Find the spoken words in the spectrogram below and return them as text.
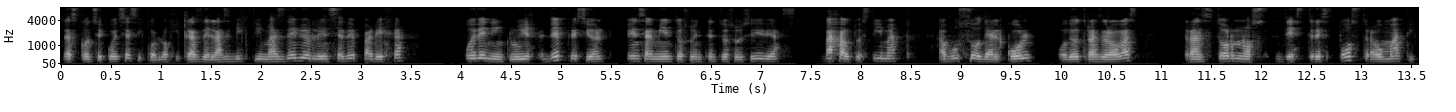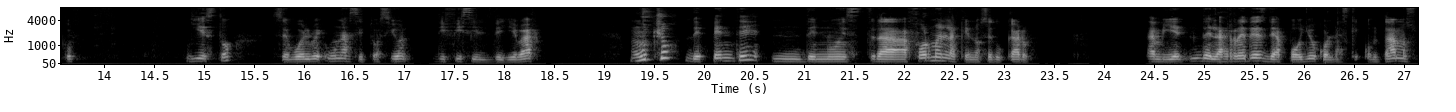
Las consecuencias psicológicas de las víctimas de violencia de pareja pueden incluir depresión, pensamientos o intentos suicidas, baja autoestima, abuso de alcohol o de otras drogas, trastornos de estrés postraumático y esto se vuelve una situación difícil de llevar. Mucho depende de nuestra forma en la que nos educaron, también de las redes de apoyo con las que contamos.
